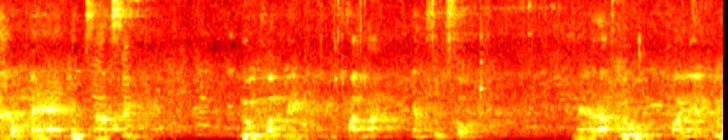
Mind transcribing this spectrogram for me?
ำนมแม่ลูกทราบซึ้ง ลูกคำนึงถึงความหลังยังสุขสม แม่รักลูกคอยเลี้ยงดู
